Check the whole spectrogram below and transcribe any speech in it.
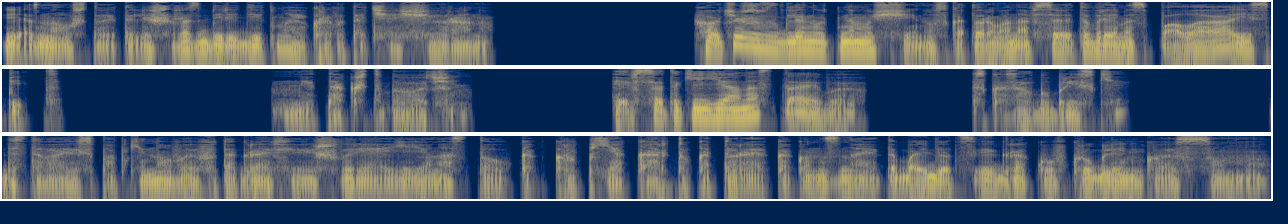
Я знал, что это лишь разбередит мою кровоточащую рану. Хочешь взглянуть на мужчину, с которым она все это время спала и спит? Не так, чтобы очень. И все-таки я настаиваю, сказал Бубриски, доставая из папки новую фотографию и швыряя ее на стол, как крупье карту, которая, как он знает, обойдется игроку в кругленькую сумму.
